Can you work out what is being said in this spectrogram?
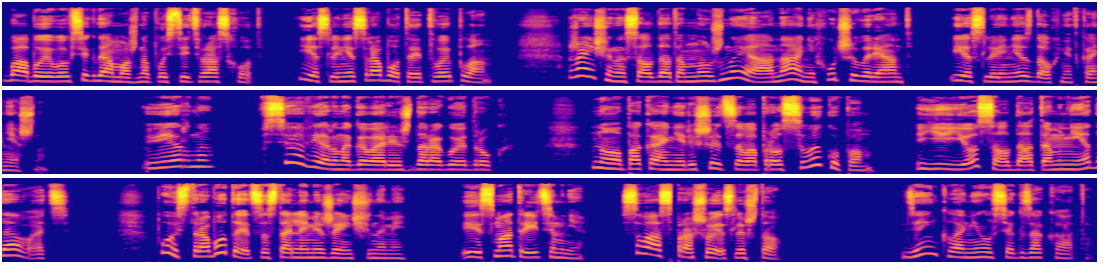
«Бабу его всегда можно пустить в расход, если не сработает твой план. Женщины солдатам нужны, а она не худший вариант, если не сдохнет, конечно». «Верно», все верно говоришь, дорогой друг. Но пока не решится вопрос с выкупом, ее солдатам не давать. Пусть работает с остальными женщинами. И смотрите мне, с вас спрошу, если что». День клонился к закату.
